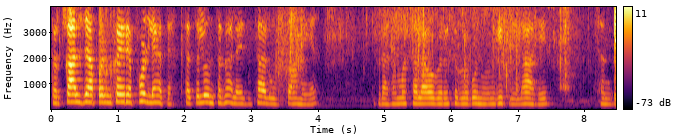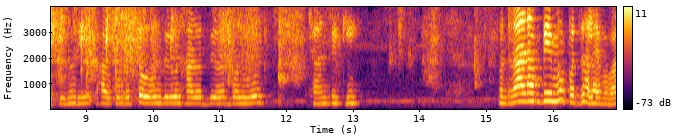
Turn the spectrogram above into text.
तर काल ज्या आपण कैऱ्या फोडल्या होत्या त्याचं लोणचं घालायचं चालू काम आहे. इकडं असा मसाला वगैरे सगळं बनवून घेतलेलं आहे. छानपैकी घरी हळकुंड तळून बिळून हळद बिळद बनवून छानपैकी. पण राडा बेमापत झालाय बाबा.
